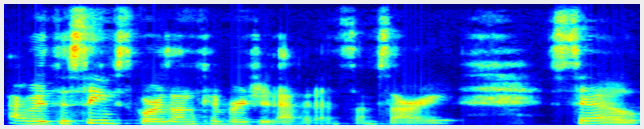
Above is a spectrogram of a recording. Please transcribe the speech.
I mean, the same scores on convergent evidence, I'm sorry. So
